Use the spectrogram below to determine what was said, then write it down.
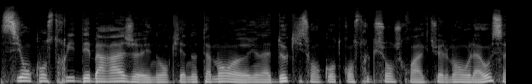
Si on construit des barrages, et donc il y a notamment, euh, il y en a deux qui sont en cours de construction, je crois, actuellement au Laos,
